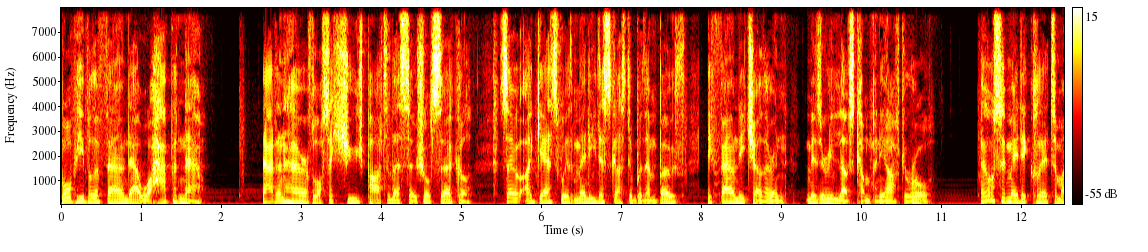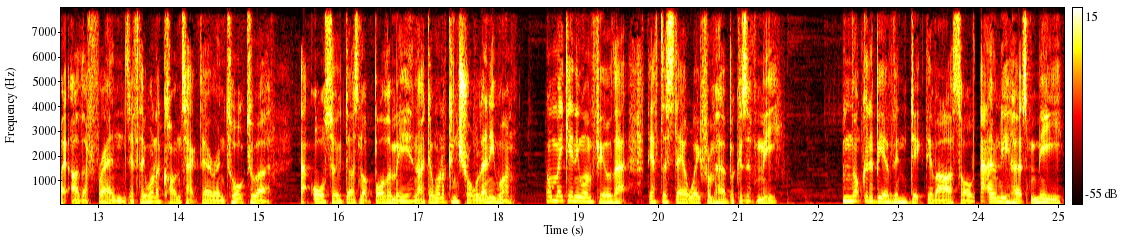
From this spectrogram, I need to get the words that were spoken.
More people have found out what happened now. Dad and her have lost a huge part of their social circle, so I guess with many disgusted with them both, they found each other, and misery loves company after all. I also made it clear to my other friends if they want to contact her and talk to her, that also does not bother me, and I don't want to control anyone. Or make anyone feel that they have to stay away from her because of me. I'm not going to be a vindictive asshole. That only hurts me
